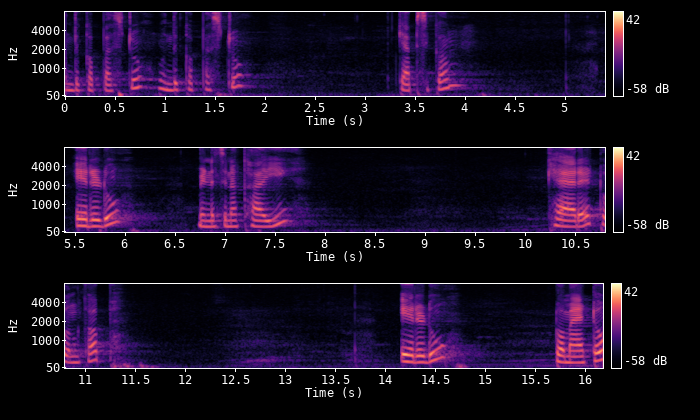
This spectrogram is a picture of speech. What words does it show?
ಒಂದು ಕಪ್ಪಷ್ಟು ಒಂದು ಕಪ್ಪಷ್ಟು ಕ್ಯಾಪ್ಸಿಕಮ್, ಎರಡು ಮೆಣಸಿನಕಾಯಿ ಕ್ಯಾರೆಟ್ ಒಂದು ಕಪ್. ಎರಡು ಟೊಮ್ಯಾಟೊ.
